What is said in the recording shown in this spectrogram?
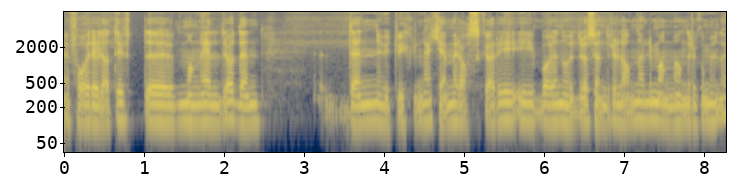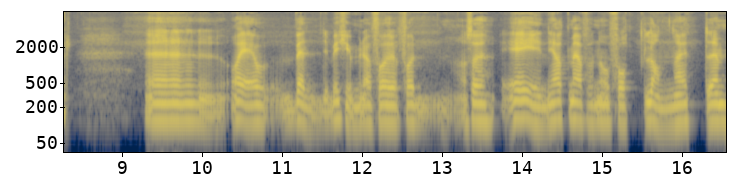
vi får relativt mange eldre. og den den utviklinga kommer raskere i, i, både nordre og søndre land eller i mange andre kommuner. Eh, og jeg er jo veldig bekymra for, for, altså Jeg er enig i at vi har nå fått landa et eh,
